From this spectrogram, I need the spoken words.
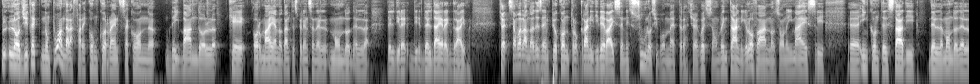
Logitech non può andare a fare concorrenza con dei bundle che ormai hanno tanta esperienza nel mondo del, del, direct, del direct drive. Cioè, stiamo parlando ad esempio contro Granity Device nessuno si può mettere. Cioè, questi sono vent'anni che lo fanno, sono i maestri eh, incontestati del mondo del,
